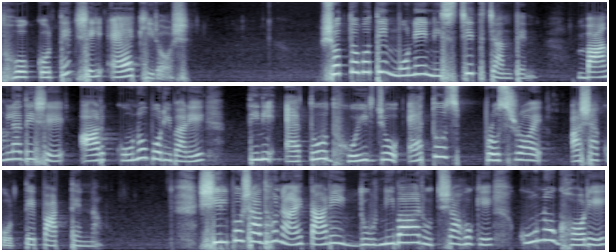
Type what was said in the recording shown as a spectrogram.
ভোগ করতেন সেই একই রস। সত্যবতী মনে নিশ্চিত জানতেন, বাংলাদেশে আর কোনো পরিবারে তিনি এত ধৈর্য, এত প্রশ্রয় আশা করতে পারতেন না। শিল্প সাধনায় তার এই দুর্নিবার উৎসাহকে কোনো ঘরে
